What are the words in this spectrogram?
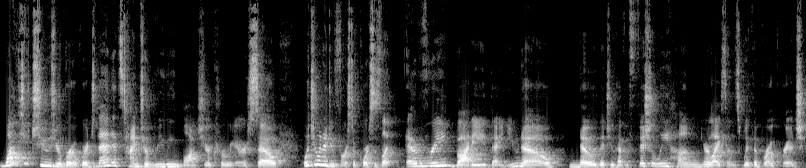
once you choose your brokerage, then it's time to really launch your career. So what you want to do first, of course, is let everybody that you know know that you have officially hung your license with a brokerage.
